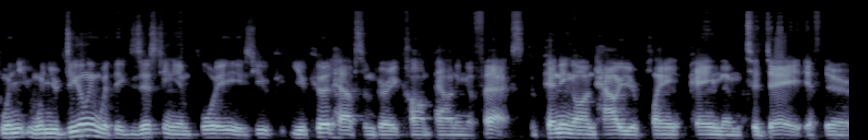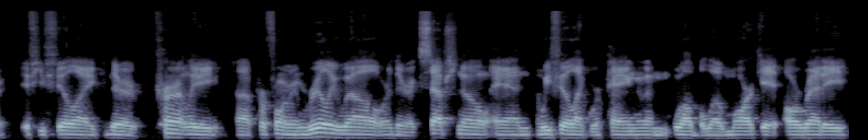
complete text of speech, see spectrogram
when you, when you're dealing with existing employees, you you could have some very compounding effects depending on how you're playing, paying them today. If they're if you feel like they're currently uh, performing really well or they're exceptional, and we feel like we're paying them well below market already,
